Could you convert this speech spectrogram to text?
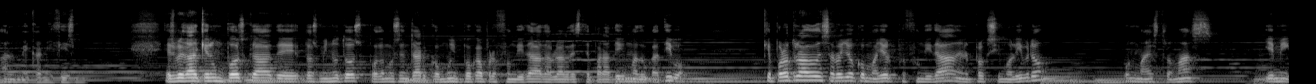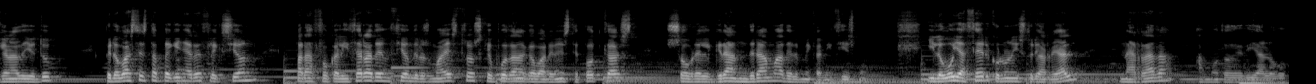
al mecanicismo. Es verdad que en un podcast de dos minutos podemos entrar con muy poca profundidad a hablar de este paradigma educativo, que por otro lado desarrollo con mayor profundidad en el próximo libro, Un Maestro Más, y en mi canal de YouTube, pero basta esta pequeña reflexión para focalizar la atención de los maestros que puedan acabar en este podcast sobre el gran drama del mecanicismo. Y lo voy a hacer con una historia real narrada a modo de diálogo.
